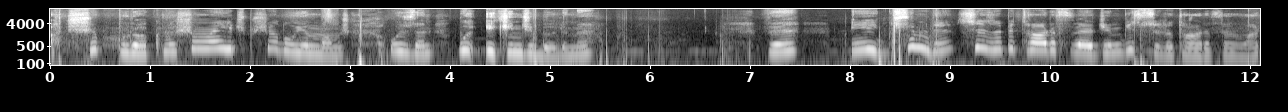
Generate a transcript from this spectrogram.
açıp bırakmışım ve hiçbir şey duyulmamış O yüzden bu ikinci bölümü. Ve e, şimdi size bir tarif vereceğim bir sürü tarifim var.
